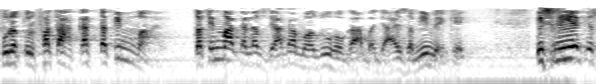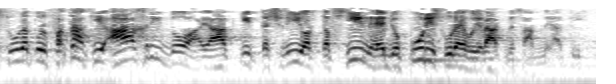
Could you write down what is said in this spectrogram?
سورت الفتح کا تتمہ ہے۔ تتمہ کا لفظ زیادہ موضوع ہوگا بجائے زمینے کے۔ اس لیے کہ سورت الفتح کی آخری دو آیات کی تشریح اور تفصیل ہے جو پوری سورہ حجرات میں سامنے آتی ہے۔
